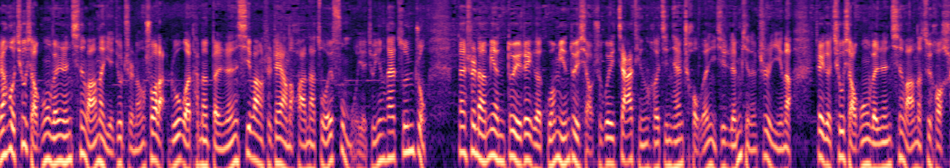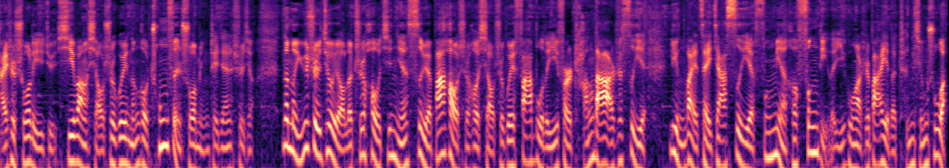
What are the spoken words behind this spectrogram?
然后邱小公文人亲王呢，也就只能说了，如果他们本人希望是这样的话，那作为父母也就应该尊重。但是呢，面对这个国民对小世归家庭和金钱丑闻以及人品的质疑呢，这个邱小公文人亲王呢，最后还是说了一句，希望小世归能够充分说明这件事情。那么，于是就有了之后今年四月八号时候，小世归发布的一份长达二十四页，另外再加四页封面和封底的一共二十八页的陈情书啊。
